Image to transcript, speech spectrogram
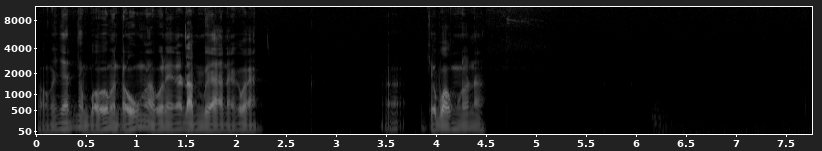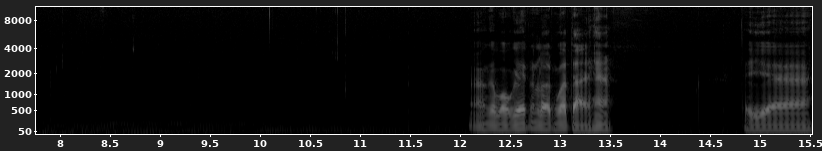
Còn cái nhánh hôm bữa mình uống bữa nay nó đâm ra nè các bạn. Đó, chỗ bông nữa nè. À, cái bộ ghép nó lên quá trời ha thì à,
